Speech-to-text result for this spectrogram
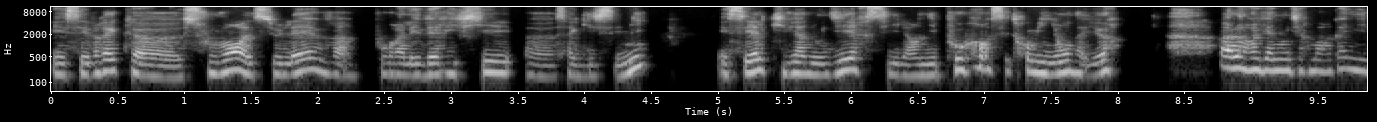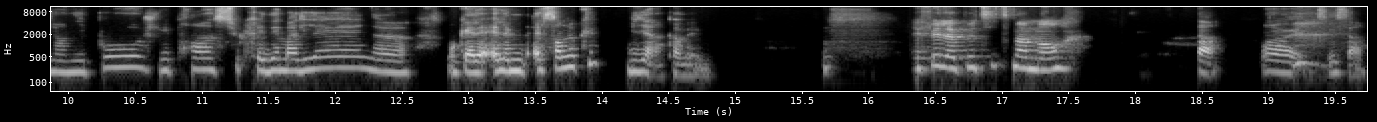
Et c'est vrai que souvent, elle se lève pour aller vérifier euh, sa glycémie. Et c'est elle qui vient nous dire s'il est en hypo. c'est trop mignon d'ailleurs. Alors, elle vient nous dire, Morgane, il est en hypo, je lui prends un sucre et des madeleines. Donc, elle, elle, s'en occupe bien quand même. Elle fait la petite maman. Ça, ouais c'est ça.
